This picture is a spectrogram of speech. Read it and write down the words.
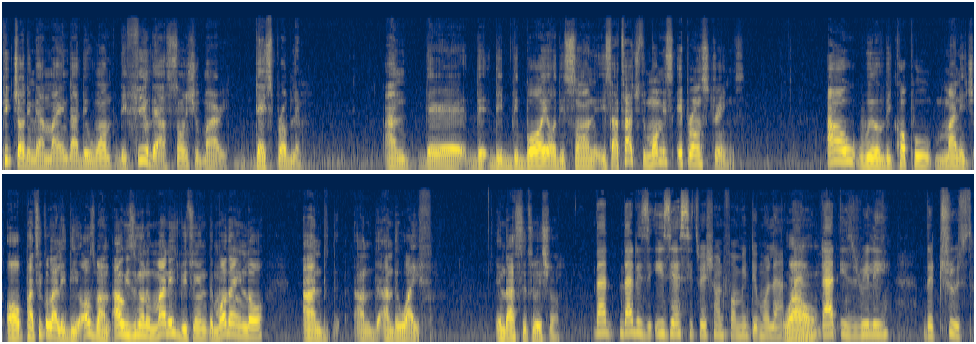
pictured in their mind that they want, they feel their son should marry. There's problem, and the the the, the boy or the son is attached to mommy's apron strings. How will the couple manage, or particularly the husband? How is he going to manage between the mother-in-law and and and the wife in that situation? that that is the easiest situation for me, Demola. Wow. And that is really the truth.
